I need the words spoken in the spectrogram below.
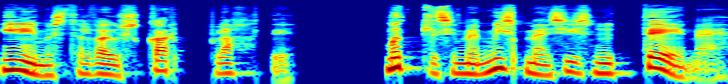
Inimestel vajus karp lahti. mõtlesime, mis me siis nüüd teeme.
